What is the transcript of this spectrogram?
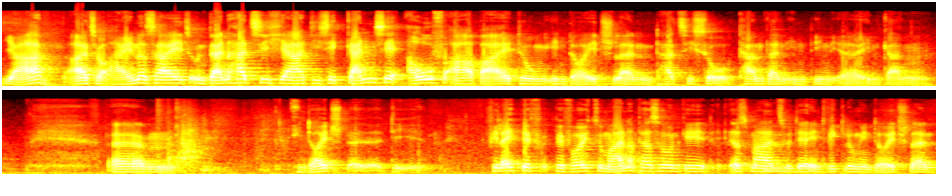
Ja, also einerseits, und dann hat sich ja diese ganze Aufarbeitung in Deutschland, hat sich so, kam dann in, in, äh, in Gang. Ähm, in Deutsch, äh, die, vielleicht bevor ich zu meiner Person gehe, erstmal zu der Entwicklung in Deutschland,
